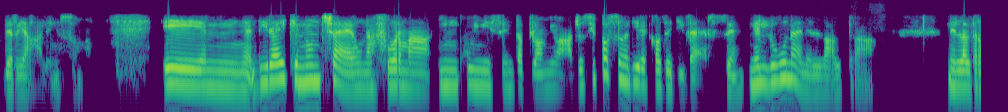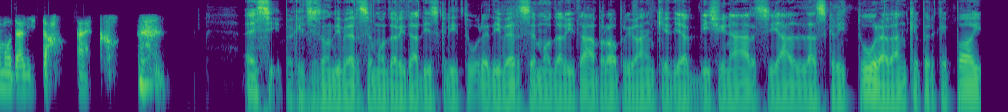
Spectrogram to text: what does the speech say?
del reale, insomma. E mh, direi che non c'è una forma in cui mi senta più a mio agio, si possono dire cose diverse nell'una e nell'altra, nell'altra modalità, ecco. Eh sì, perché ci sono diverse modalità di scrittura e diverse modalità proprio anche di avvicinarsi alla scrittura, anche perché poi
